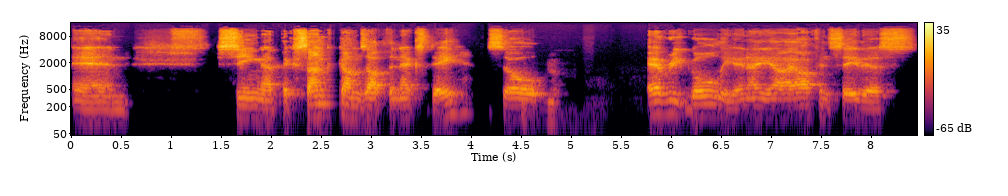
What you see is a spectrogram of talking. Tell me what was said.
and seeing that the sun comes up the next day. So mm-hmm. every goalie, and I, I often say this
